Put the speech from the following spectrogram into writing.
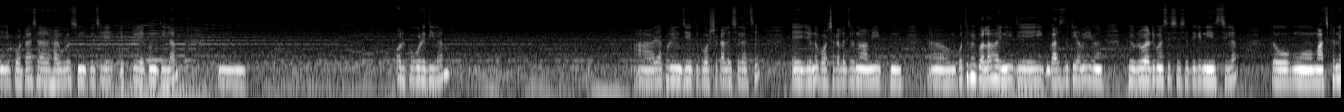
এই যে পটাশ আর শিং কুচিয়ে একটু এখন দিলাম। অল্প করে দিলাম। এখন যেহেতু বর্ষাকাল এসে গেছে, এই জন্য বর্ষাকালের জন্য আমি প্রথমে বলা হয়নি যে এই গাছ দুটি আমি ফেব্রুয়ারি মাসের শেষের দিকে নিয়ে এসেছিলাম। তো মাঝখানে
